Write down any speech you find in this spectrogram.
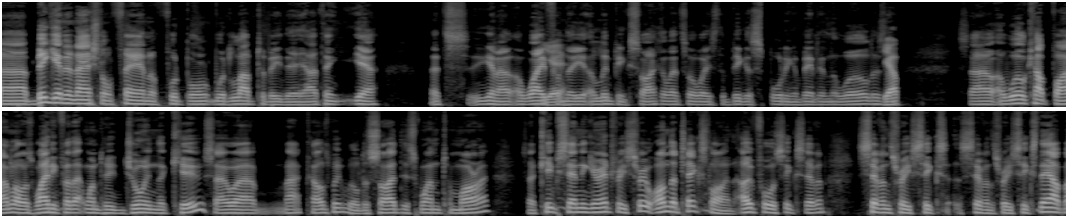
uh, big international fan of football, would love to be there. I think, yeah, that's, you know, away Yeah. from the Olympic cycle, that's always the biggest sporting event in the world, isn't Yep. it? So a World Cup final. I was waiting for that one to join the queue. So uh, Mark tells me we'll decide this one tomorrow. So keep sending your entries through on the text line 0467 736 736. Now,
